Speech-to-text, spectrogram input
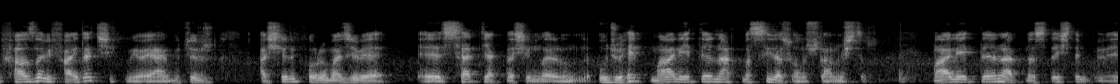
fazla bir fayda çıkmıyor. Yani bu tür aşırı korumacı ve e, sert yaklaşımların ucu hep maliyetlerin artmasıyla sonuçlanmıştır. Maliyetlerin artması da işte e,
